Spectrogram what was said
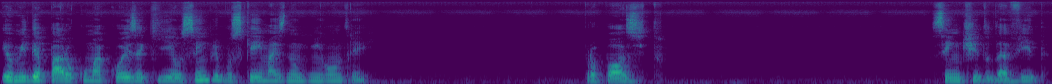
eu me deparo com uma coisa que eu sempre busquei, mas nunca encontrei: propósito, sentido da vida.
